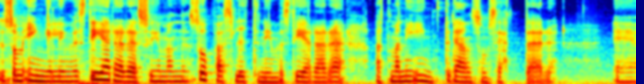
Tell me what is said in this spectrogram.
som ängelinvesterare så är man en så pass liten investerare att man är inte den som sätter eh,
